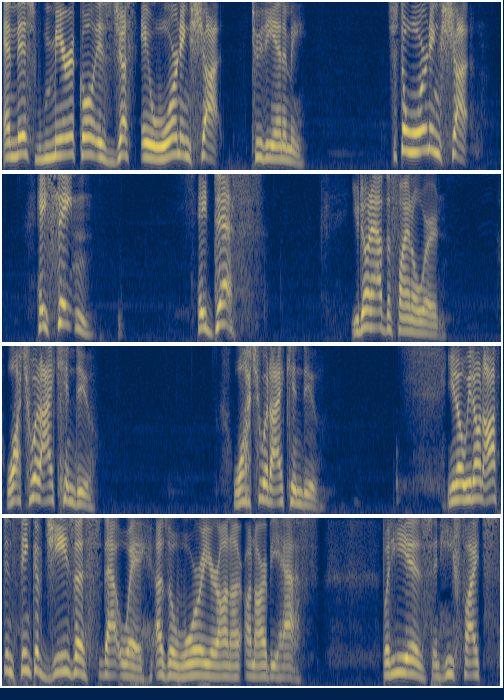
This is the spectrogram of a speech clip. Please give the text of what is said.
And this miracle is just a warning shot to the enemy. Just a warning shot. Hey, Satan. Hey, death. You don't have the final word. Watch what I can do. Watch what I can do. You know, we don't often think of Jesus that way as a warrior on our, on our behalf, but he is, and he fights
